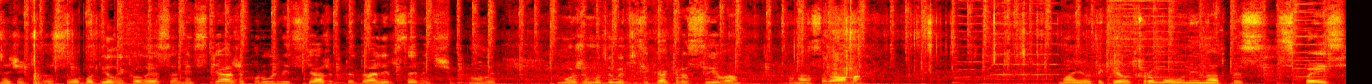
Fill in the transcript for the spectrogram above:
Значить, освободили колеса від стяжок, руль від стяжок, педалі, все відщипнули. Можемо дивитися, яка красива у нас рама. Має отакий от хромований надпис Space.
